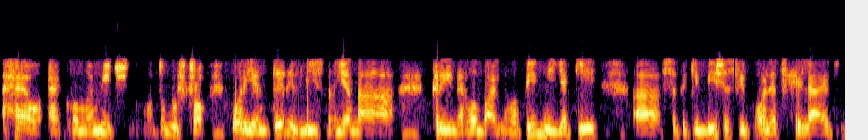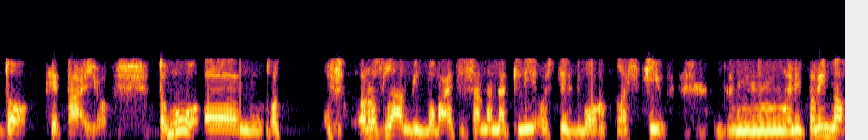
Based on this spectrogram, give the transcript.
геоекономічному, тому що орієнтири, звісно, є на країни глобального півдня, які е, все таки більше свій погляд схиляють до Китаю. Тому е, от розлам відбувається саме на тлі ось цих двох пластів. Відповідно,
